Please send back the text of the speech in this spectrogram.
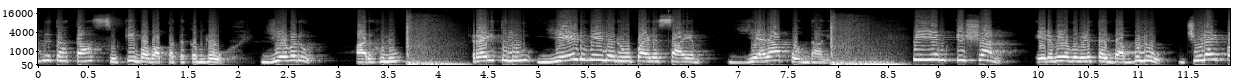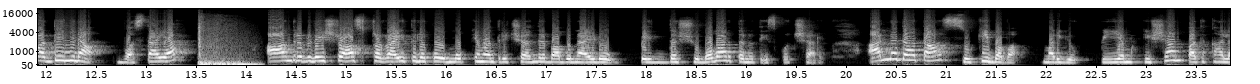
అన్నదాత సుఖీభవ పథకంలో ఎవరు అర్హులు? రైతులు ఏడు వేల రూపాయల సాయం ఎలా పొందాలి? పిఎం కిసాన్ ఇరవైవ విడత డబ్బులు జూలై పద్దెనిమిదిన వస్తాయా? ఆంధ్రప్రదేశ్ రాష్ట్ర రైతులకు ముఖ్యమంత్రి చంద్రబాబు నాయుడు పెద్ద శుభవార్తను తీసుకొచ్చారు. అన్నదాత సుఖీభవ మరియు పిఎం కిసాన్ పథకాల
